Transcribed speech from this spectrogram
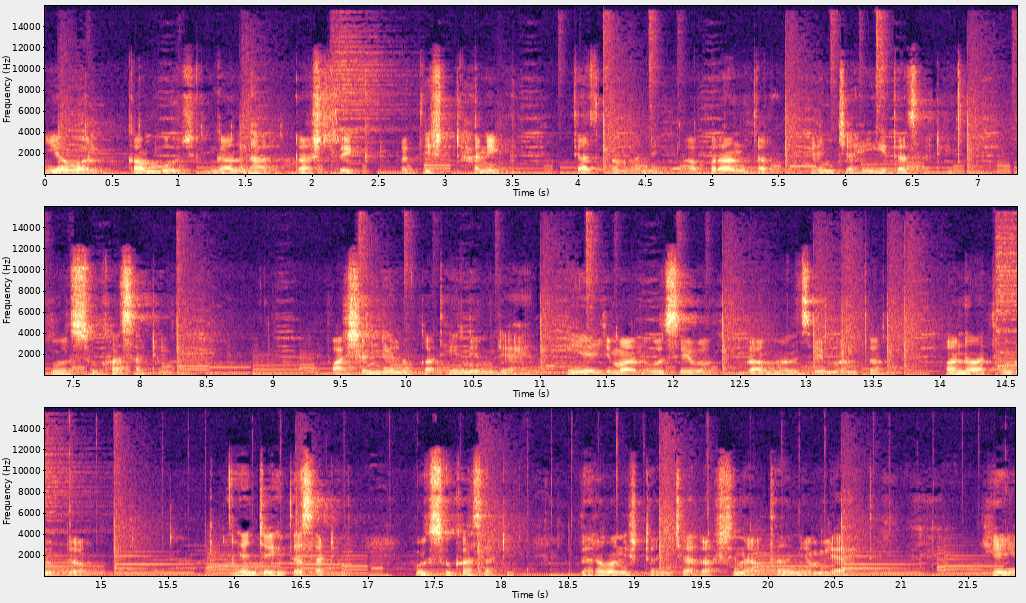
यवन कांबोज गांधार राष्ट्रिक प्रतिष्ठानिक त्याचप्रमाणे अपरांतक यांच्याही हितासाठी व सुखासाठी पाषंडे लोकात हे नेमले आहेत. हे यजमान व सेवक ब्राह्मण श्रीमंत अनाथ वृद्ध यांच्या हितासाठी व सुखासाठी धर्मनिष्ठांच्या रक्षणार्थ नेमले आहेत. हे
